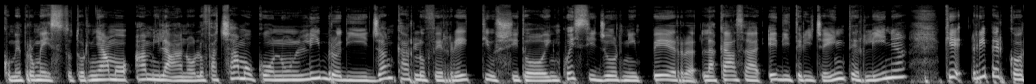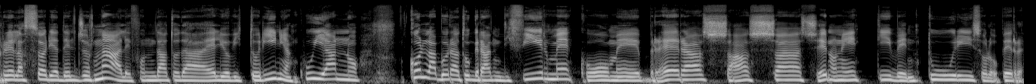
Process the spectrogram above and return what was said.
come promesso torniamo a Milano, lo facciamo con un libro di Giancarlo Ferretti uscito in questi giorni per la casa editrice Interlinea che ripercorre la storia del giornale giornale fondato da Elio Vittorini a cui hanno collaborato grandi firme come Brera, Sciascia, Ceronetti, Venturi, solo per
